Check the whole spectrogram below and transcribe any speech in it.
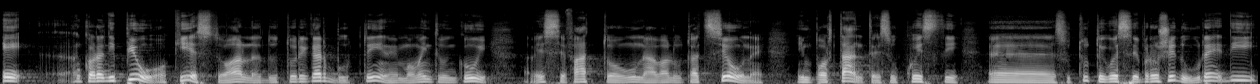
e ancora di più ho chiesto al dottore Carbutti nel momento in cui avesse fatto una valutazione importante su, questi, eh, su tutte queste procedure di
